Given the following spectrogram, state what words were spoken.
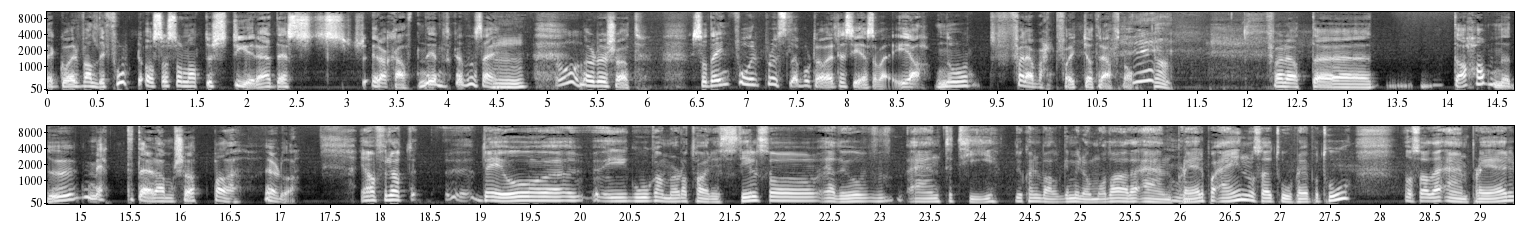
det går veldig fort, også sånn at du styrer det raketten din, skal du si, når du skjøt. Så den for plutselig bortover til sida, så bare Ja, nå får jeg i hvert fall ikke å treffe noen. Ja. For at uh, da havner du midt der de skjøt på deg, gjør du det? Ja, for at det er jo eh, I god gammel Atari-stil så er det jo én til ti du kan velge mellom. Og da er det én player på én, og så er det to player på to. Og så er det én player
